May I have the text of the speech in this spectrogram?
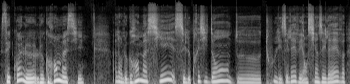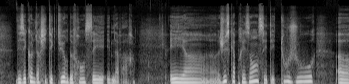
C'est quoi le, le Grand Massier? Alors le Grand Massier, c'est le président de tous les élèves et anciens élèves des écoles d'architecture de France et, et, de Navarre. Et euh, jusqu'à présent, c'était toujours, euh,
